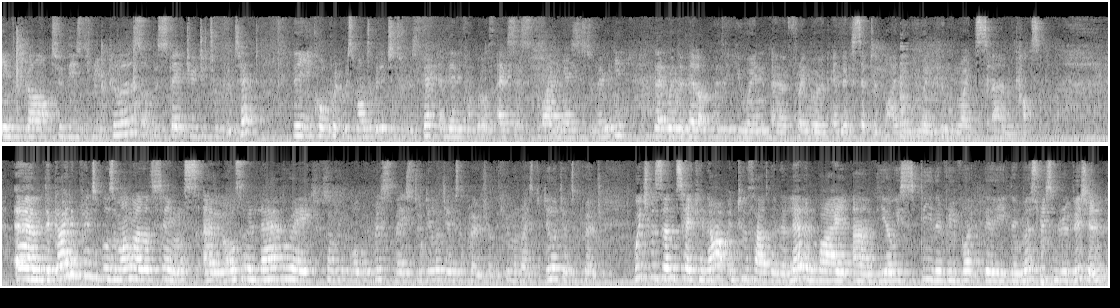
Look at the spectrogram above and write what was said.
in regard to these three pillars of the state duty to protect, the corporate responsibility to respect, and then for both access, providing access to remedy that were developed with the UN uh, framework and accepted by the UN Human Rights um, Council. Um, the guiding principles, among other things, um, also elaborate something called the risk-based due diligence approach, or the human rights due diligence approach, which was then taken up in 2011 by um, the OECD, the, revo- the, the, most recent revision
